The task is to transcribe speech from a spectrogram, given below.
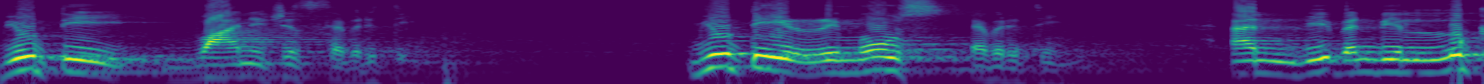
beauty vanishes everything. Beauty removes everything. And we, when we look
